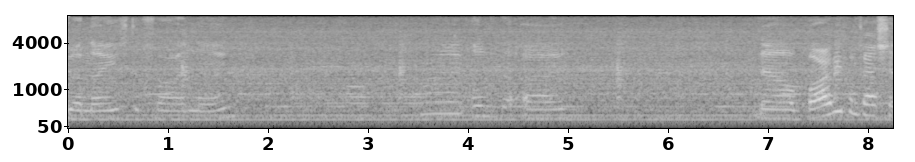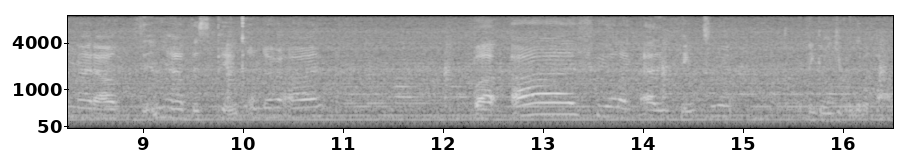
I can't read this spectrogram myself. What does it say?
Gives you a nice defined line right under the eye. Now Barbie from Fashion Night Out didn't have this pink under her eye, but I feel like adding pink to it. I think it would give it a little pop.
